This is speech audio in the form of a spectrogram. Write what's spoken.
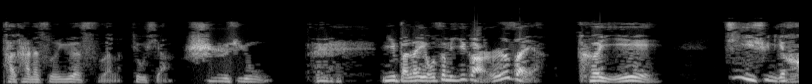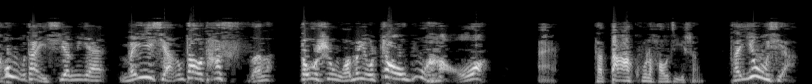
他看着孙越死了，就想：师兄，你本来有这么一个儿子呀，可以继续你后代香烟。没想到他死了，都是我没有照顾好啊！哎，他大哭了好几声。他又想，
